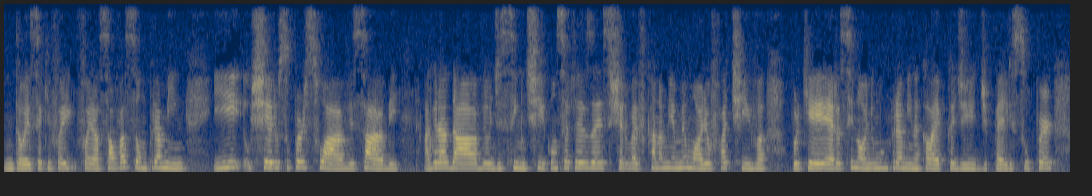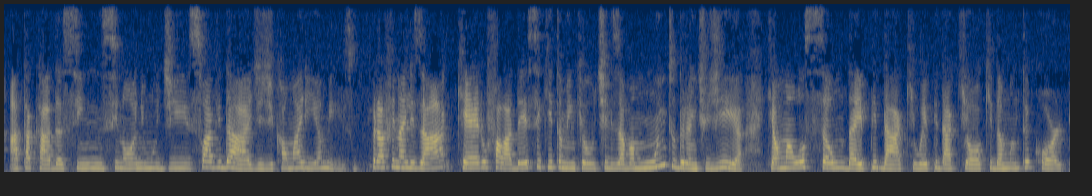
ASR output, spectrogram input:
Então esse aqui foi, foi a salvação pra mim. E o cheiro super suave, sabe? Agradável de sentir, com certeza esse cheiro vai ficar na minha memória olfativa, porque era sinônimo pra mim naquela época de, de pele super atacada, assim, sinônimo de suavidade, de calmaria mesmo. Pra finalizar, quero falar desse aqui também que eu utilizava muito durante o dia, que é uma loção da Epidac, o Epidac Ock da Mantecorp.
